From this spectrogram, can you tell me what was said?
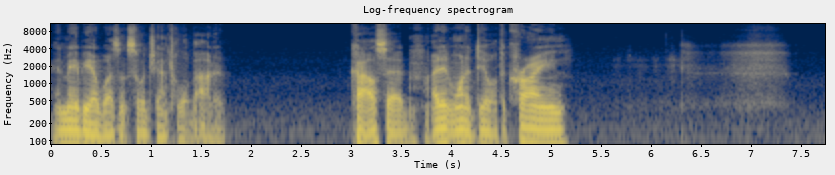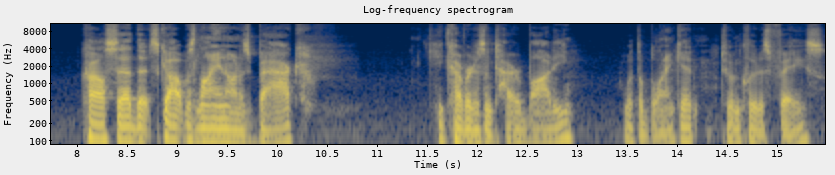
and maybe I wasn't so gentle about it. Kyle said, I didn't want to deal with the crying. Kyle said that Scott was lying on his back. He covered his entire body with a blanket to include his face.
